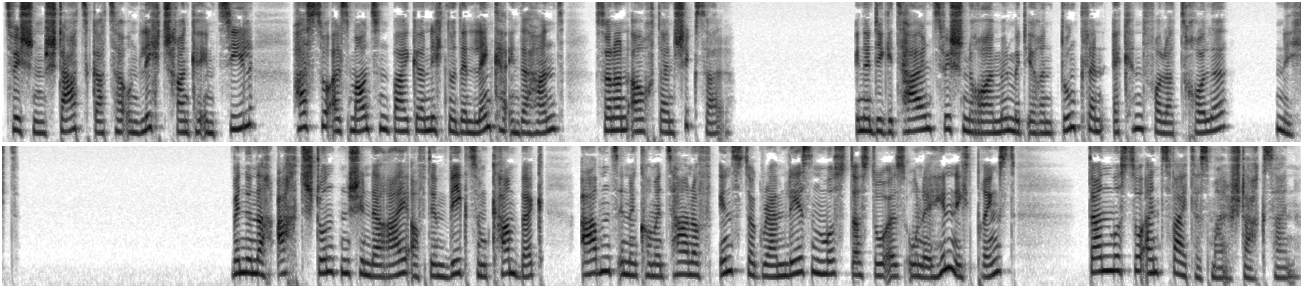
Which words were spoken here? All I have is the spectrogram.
Zwischen Startgatter und Lichtschranke im Ziel hast du als Mountainbiker nicht nur den Lenker in der Hand, sondern auch dein Schicksal. In den digitalen Zwischenräumen mit ihren dunklen Ecken voller Trolle nicht. Wenn du nach acht Stunden Schinderei auf dem Weg zum Comeback abends in den Kommentaren auf Instagram lesen musst, dass du es ohnehin nicht bringst, dann musst du ein zweites Mal stark sein.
